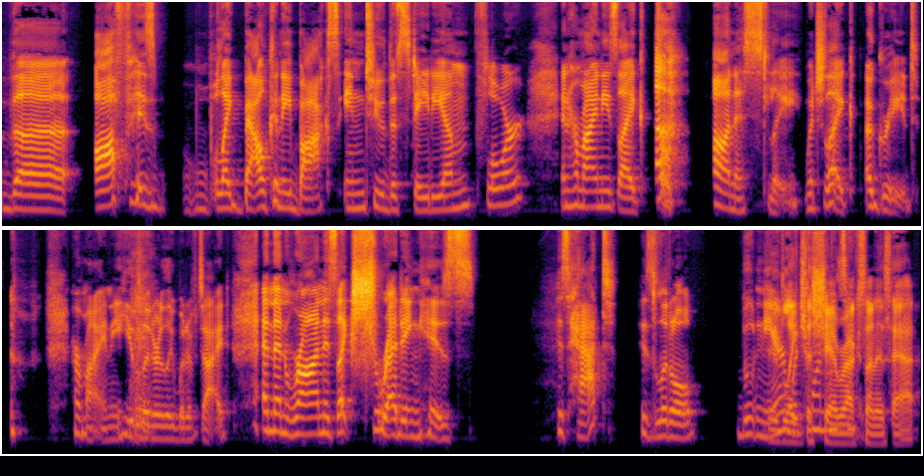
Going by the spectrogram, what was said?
the off his like balcony box into the stadium floor, and Hermione's like, Ugh, honestly, which like agreed. Hermione, he literally would have died. And then Ron is like shredding his his hat, his little boutonniere. like Which the one was it? shamrocks on his hat.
